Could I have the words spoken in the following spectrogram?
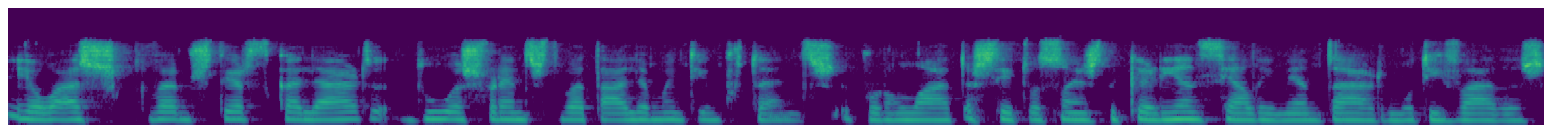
Eu acho que vamos ter, se calhar, duas frentes de batalha muito importantes. Por um lado, as situações de carência alimentar motivadas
